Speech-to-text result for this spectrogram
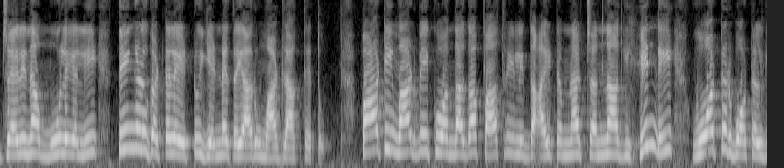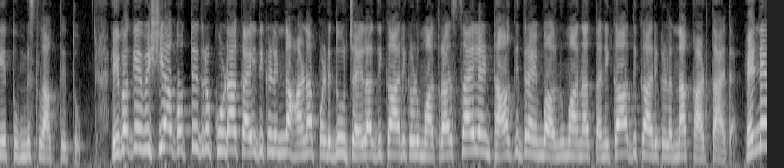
ಜೈಲಿನ ಮೂಲೆಯಲ್ಲಿ ತಿಂಗಳುಗಟ್ಟಲೆ ಇಟ್ಟು ಎಣ್ಣೆ ತಯಾರು ಮಾಡಲಾಗ್ತಿತ್ತು. ಪಾರ್ಟಿ ಮಾಡಬೇಕು ಅಂದಾಗ ಪಾತ್ರೆಯಲ್ಲಿದ್ದ ಐಟಮ್ನ ಚೆನ್ನಾಗಿ ಹಿಂಡಿ ವಾಟರ್ ಬಾಟಲ್ಗೆ ತುಂಬಿಸಲಾಗ್ತಿತ್ತು. ಈ ಬಗ್ಗೆ ವಿಷಯ ಗೊತ್ತಿದ್ರೂ ಕೂಡ ಕೈದಿಗಳಿಂದ ಹಣ ಪಡೆದು ಜೈಲಾಧಿಕಾರಿಗಳು ಮಾತ್ರ ಸೈಲೆಂಟ್ ಆಗಿದ್ರ ಎಂಬ ಅನುಮಾನ ತನಿಖಾಧಿಕಾರಿಗಳನ್ನ ಕಾಡ್ತಾ ಇದೆ. ಎಣ್ಣೆ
